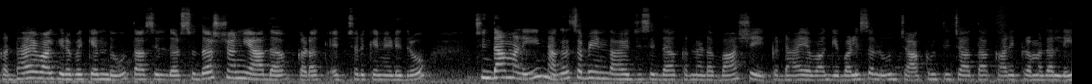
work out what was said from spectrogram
ಕಡ್ಡಾಯವಾಗಿರಬೇಕೆಂದು ತಹಸೀಲ್ದಾರ್ ಸುದರ್ಶನ್ ಯಾದವ್ ಖಡಕ್ ಎಚ್ಚರಿಕೆ ನೀಡಿದರು. ಚಿಂತಾಮಣಿ ನಗರಸಭೆಯಿಂದ ಆಯೋಜಿಸಿದ್ದ ಕನ್ನಡ ಭಾಷೆ ಕಡ್ಡಾಯವಾಗಿ ಬಳಸಲು ಜಾಗೃತಿ ಜಾಥಾ ಕಾರ್ಯಕ್ರಮದಲ್ಲಿ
